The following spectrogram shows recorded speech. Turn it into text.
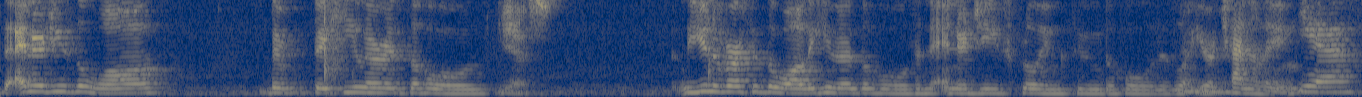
the energy is the wall, the the healer is the hose, Yes. The universe is the wall, the healer is the holes, and the energy is flowing through the holes is what you're channeling. Yeah.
